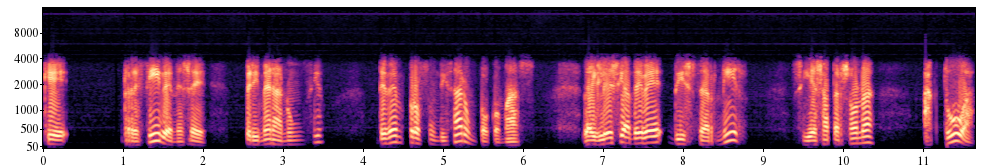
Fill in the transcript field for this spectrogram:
que reciben ese primer anuncio deben profundizar un poco más. La Iglesia debe discernir si esa persona actúa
